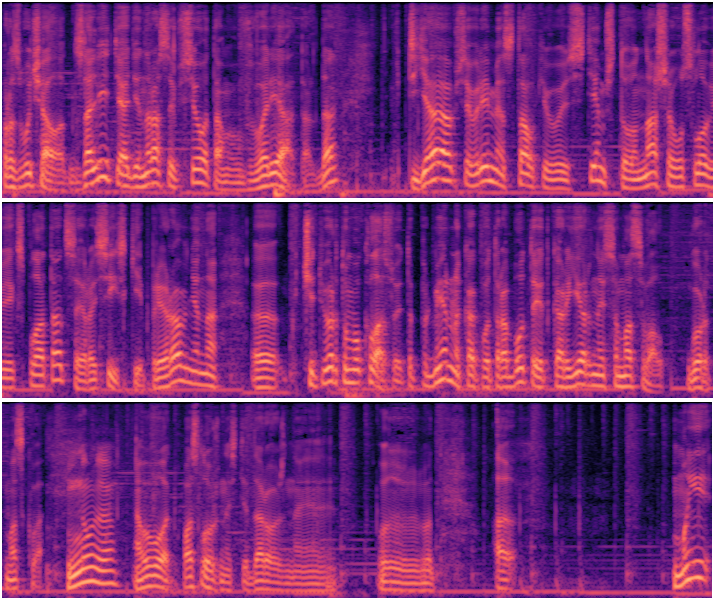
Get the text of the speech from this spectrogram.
прозвучало, залейте один раз и все там в вариатор, да? Я все время сталкиваюсь с тем, что наши условия эксплуатации российские приравнено э, к четвертому классу. Это примерно как вот работает карьерный самосвал, город Москва. Ну да. Вот, по сложности дорожные. Вот, вот. А мы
